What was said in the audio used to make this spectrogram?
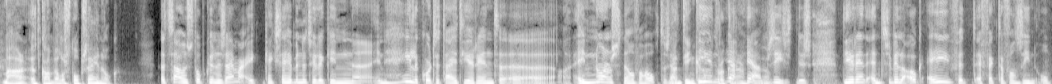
Maar het kan wel een stop zijn ook. Het zou een stop kunnen zijn, maar ik, kijk, ze hebben natuurlijk in, uh, in hele korte tijd die rente uh, enorm snel verhoogd. Er zijn ja, tien keer achter elkaar. Ja, ja, precies. Dus die rente, en ze willen ook even het effect daarvan zien op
